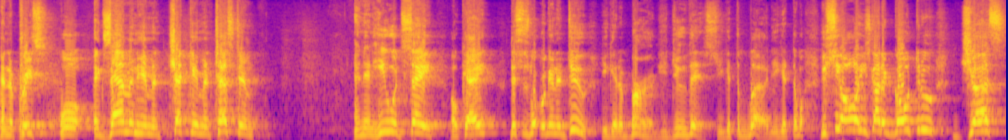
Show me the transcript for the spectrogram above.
and the priest will examine him and check him and test him. And then he would say, okay, this is what we're going to do. You get a bird, you do this, you get the blood, you get the. You see all he's got to go through just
